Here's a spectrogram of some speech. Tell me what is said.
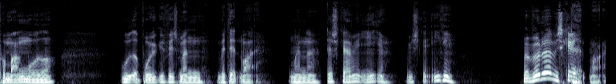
på mange måder ud at brygge, hvis man vil den vej. Men øh, det skal vi ikke. Vi skal ikke Men ved du hvad, vi skal? den vej.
